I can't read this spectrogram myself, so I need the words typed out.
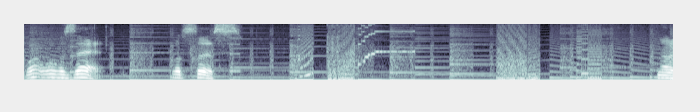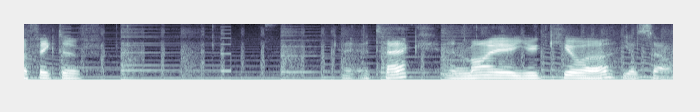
What what was that? What's this? Not effective. Okay, attack and Myau cure yourself.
